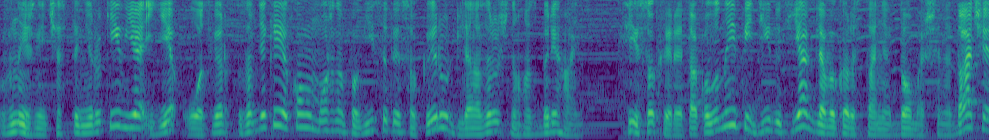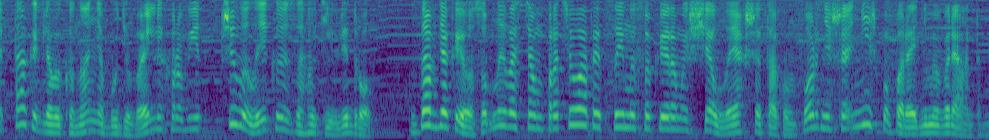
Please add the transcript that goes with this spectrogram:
В нижній частині руків'я є отвір, завдяки якому можна повісити сокиру для зручного зберігання. Ці сокири та колони підійдуть як для використання дома чи на дачі, так і для виконання будівельних робіт чи великої заготівлі дров. Завдяки особливостям працювати цими сокирами ще легше та комфортніше, ніж попередніми варіантами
